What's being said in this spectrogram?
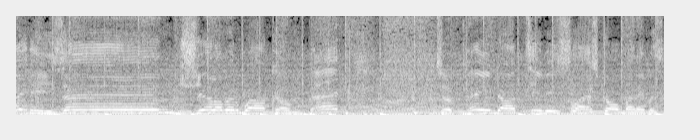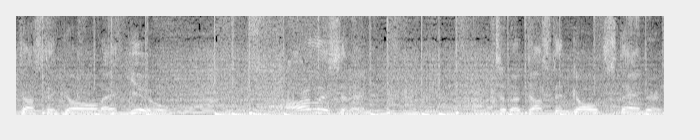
Ladies and gentlemen, welcome back to Paine.tv slash gold. My name is Dustin Gold, and you are listening to the Dustin Gold Standard.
